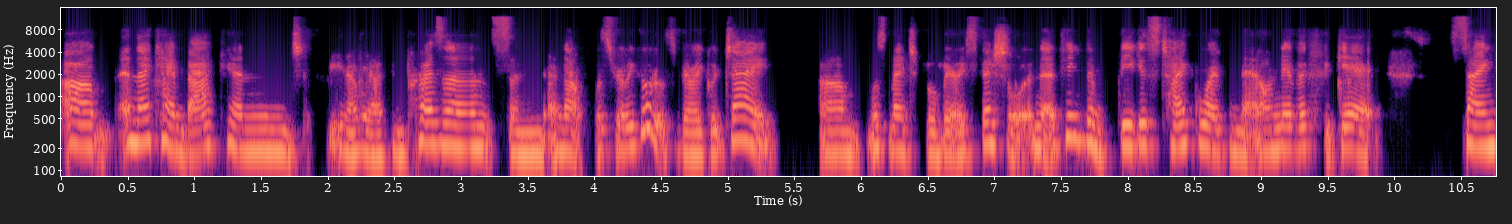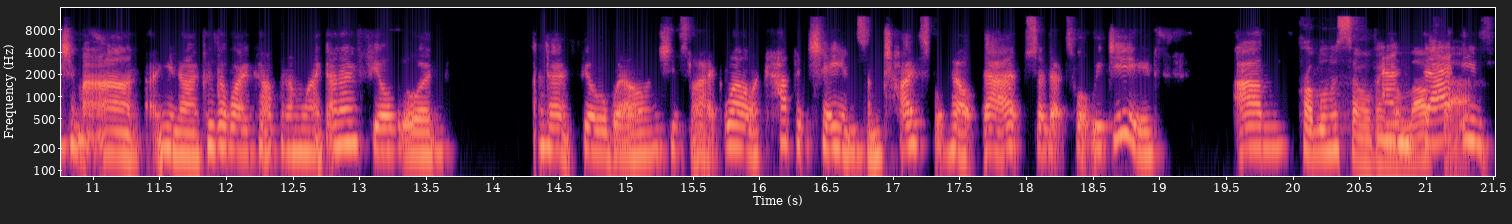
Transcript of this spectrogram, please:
Um, and they came back, and you know, we opened presents, and and that was really good. It was a very good day. Um, was made to feel very special, and I think the biggest takeaway from that, I'll never forget, saying to my aunt, you know, because I woke up and I'm like, I don't feel good. I don't feel well. And she's like, Well, a cup of tea and some toast will help that. So that's what we did. Um, Problem solving. I and love that that. is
